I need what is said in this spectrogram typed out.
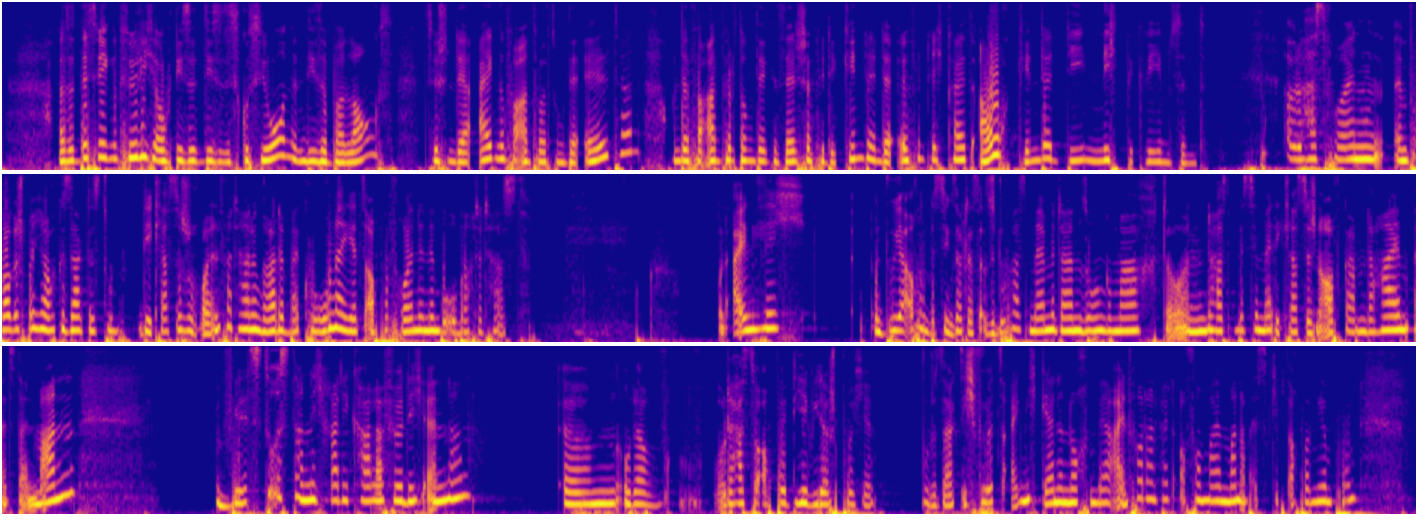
Also deswegen fühle ich auch diese, diese Diskussion in dieser Balance zwischen der Eigenverantwortung der Eltern und der Verantwortung der Gesellschaft für die Kinder in der Öffentlichkeit, auch Kinder, die nicht bequem sind. Aber du hast vorhin im Vorgespräch auch gesagt, dass du die klassische Rollenverteilung gerade bei Corona jetzt auch bei Freundinnen beobachtet hast. Und eigentlich, und du ja auch ein bisschen gesagt hast, also du hast mehr mit deinem Sohn gemacht und hast ein bisschen mehr die klassischen Aufgaben daheim als dein Mann. Willst du es dann nicht radikaler für dich ändern? Ähm, oder, oder hast du auch bei dir Widersprüche, wo du sagst, ich würde es eigentlich gerne noch mehr einfordern, vielleicht auch von meinem Mann, aber es gibt auch bei mir einen Punkt,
